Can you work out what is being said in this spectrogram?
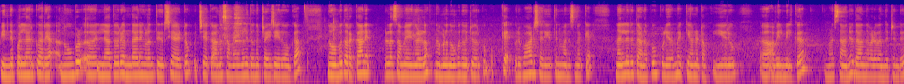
പിന്നെ ഇപ്പോൾ എല്ലാവർക്കും അറിയാം നോമ്പ് ഇല്ലാത്തവർ എന്തായാലും നിങ്ങളൊന്ന് തീർച്ചയായിട്ടും ഉച്ചയൊക്കെ ആകുന്ന സമയങ്ങളിൽ ഇതൊന്ന് ട്രൈ ചെയ്ത് നോക്കുക. നോമ്പ് തുറക്കാൻ ഉള്ള സമയങ്ങളിലും നമ്മൾ നോമ്പ് നോറ്റവർക്കും ഒക്കെ ഒരുപാട് ശരീരത്തിനും മനസ്സിനൊക്കെ നല്ലൊരു തണുപ്പും കുളിർമയൊക്കെയാണ് കേട്ടോ ഈ ഒരു അവിൽ മിൽക്ക്. നമ്മൾ സാനു ഇതാന്ന് ഇവിടെ വന്നിട്ടുണ്ട്.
